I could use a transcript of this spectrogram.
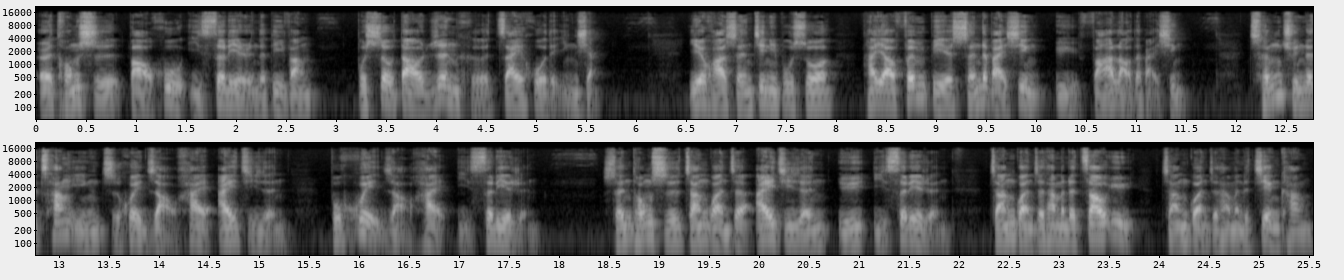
而同时保护以色列人的地方不受到任何灾祸的影响。耶和华神进一步说，他要分别神的百姓与法老的百姓。成群的苍蝇只会扰害埃及人，不会扰害以色列人。神同时掌管着埃及人与以色列人，掌管着他们的遭遇，掌管着他们的健康，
